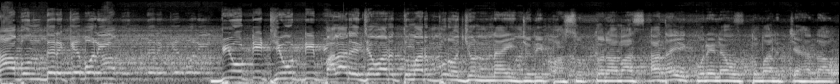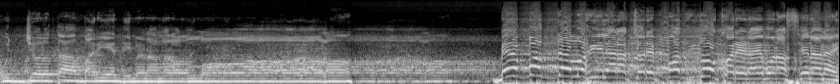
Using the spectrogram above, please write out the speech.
মা বোনদেরকে বলি বিউটি ঠিউটি পার্লারে যাওয়ার তোমার প্রয়োজন নাই। যদি পাঁচক্ত নামাজ আদায় করে নাও তোমার চেহারা উজ্জ্বলতা বাড়িয়ে দিবেন আমার বেপদ্দা মহিলারা চরে পদ্ম করে না এমন আছে না নাই?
